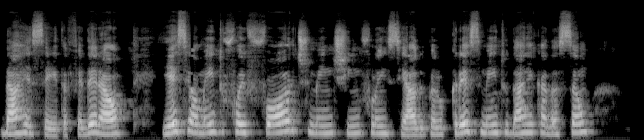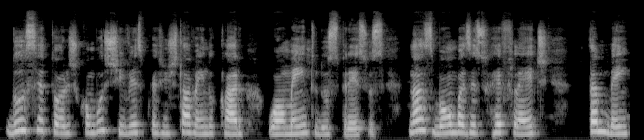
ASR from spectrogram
da Receita Federal. E esse aumento foi fortemente influenciado pelo crescimento da arrecadação do setor de combustíveis, porque a gente está vendo, claro, o aumento dos preços nas bombas, isso reflete também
